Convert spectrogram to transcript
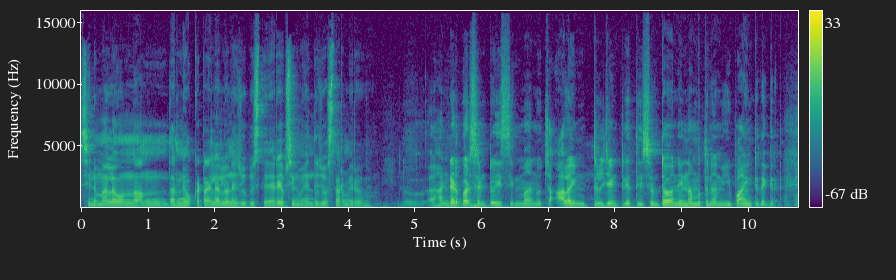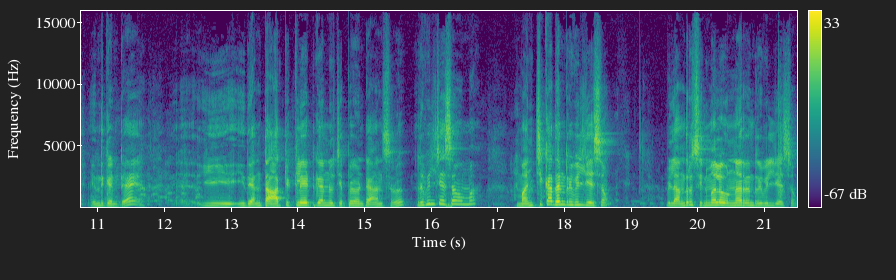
సినిమాలో ఉన్న అందరినీ ఒక్క ట్రైలర్లోనే చూపిస్తే రేపు సినిమా ఎందుకు చూస్తారు మీరు? హండ్రెడ్ పర్సెంట్ ఈ సినిమా నువ్వు చాలా ఇంటెలిజెంట్గా తీసుంటావని నమ్ముతున్నాను ఈ పాయింట్ దగ్గర. ఎందుకంటే ఈ ఇది ఎంత ఆర్టికులేట్గా నువ్వు చెప్పావంటే ఆన్సర్ రివీల్ చేసావమ్మా. మంచి కథని రివీల్ చేసాం. వీళ్ళందరూ సినిమాలో ఉన్నారని రివీల్ చేసాం.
